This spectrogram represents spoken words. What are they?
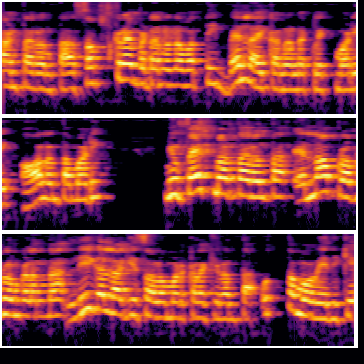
ಕಾಣ್ತಾ ಇರೋಂಥ ಸಬ್ಸ್ಕ್ರೈಬ್ ಬಟನನ್ನು ಒತ್ತಿ ಬೆಲ್ ಐಕಾನನ್ನು ಕ್ಲಿಕ್ ಮಾಡಿ ಆಲ್ ಅಂತ ಮಾಡಿ. ನೀವು ಫೇಸ್ ಮಾಡ್ತಾ ಇರೋಂಥ ಎಲ್ಲ ಪ್ರಾಬ್ಲಮ್ಗಳನ್ನು ಲೀಗಲ್ ಆಗಿ ಸಾಲ್ವ್ ಮಾಡ್ಕೊಳಕ್ಕಿರೋಂಥ ಉತ್ತಮ ವೇದಿಕೆ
